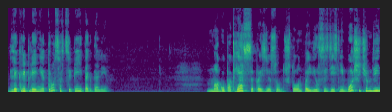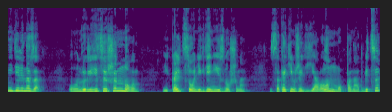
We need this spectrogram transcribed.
для крепления тросов, цепей и так далее. «Могу поклясться», – произнес он, – «что он появился здесь не больше, чем две недели назад. Он выглядит совершенно новым, и кольцо нигде не изношено. За каким же дьяволом мог понадобиться?»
